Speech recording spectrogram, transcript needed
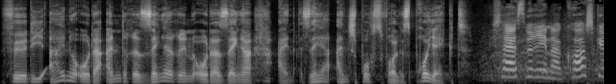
Für die eine oder andere Sängerin oder Sänger ein sehr anspruchsvolles Projekt. Ich heiße Verena Koschke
